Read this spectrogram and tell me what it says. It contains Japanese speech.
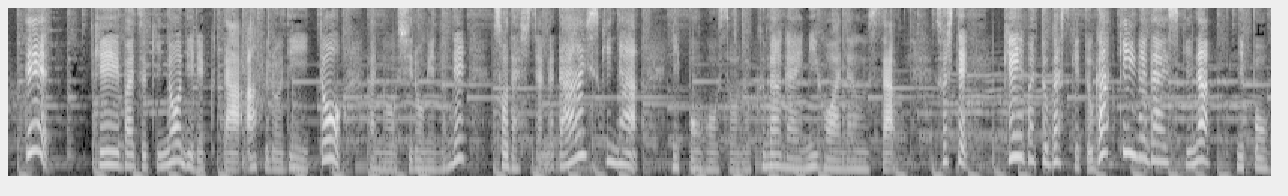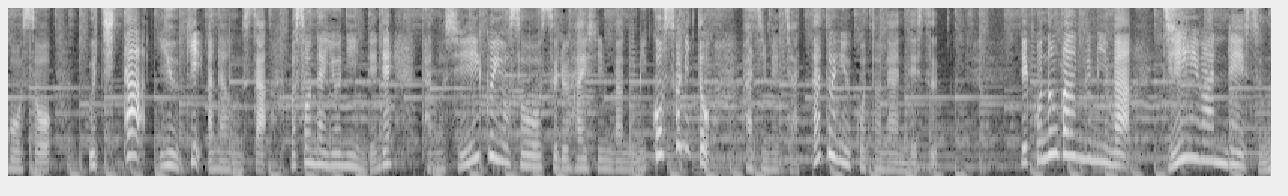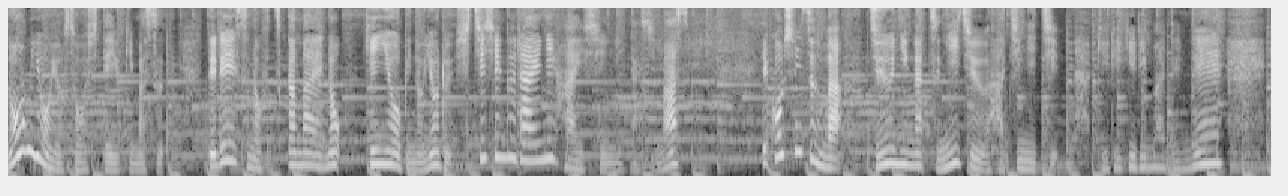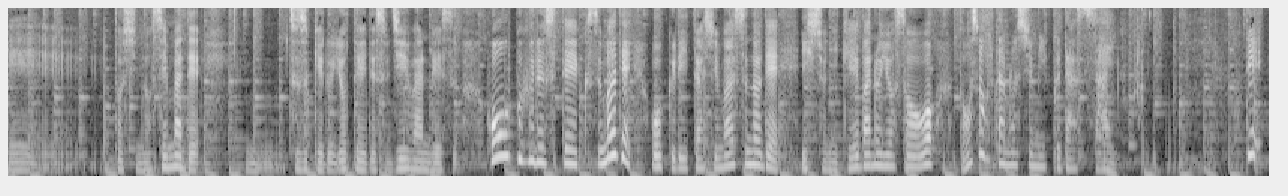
競馬好きのディレクターアフロディーとあの白毛のねソダシちゃんが大好きな日本放送の熊谷美穂アナウンサーそして競馬とバスケットガッキーが大好きな日本放送内田裕樹アナウンサー、まあ、そんな4人でね楽しく予想をする配信番組こっそりと始めちゃったということなんです。でこの番組は G1 レースのみを予想していきます。でレースの2日前の金曜日の夜7時ぐらいに配信いたします。で今シーズンは12月28日。ギリギリまでね、えー、年の瀬まで、うん、続ける予定です。G1 レース。ホープフルステークスまでお送りいたしますので一緒に競馬の予想をどうぞお楽しみください。で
